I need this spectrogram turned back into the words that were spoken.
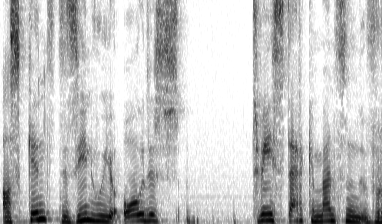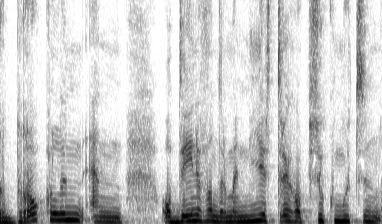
als kind te zien hoe je ouders twee sterke mensen verbrokkelen en op de een of andere manier terug op zoek moeten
